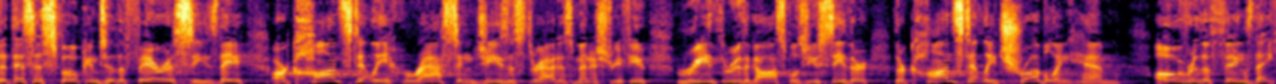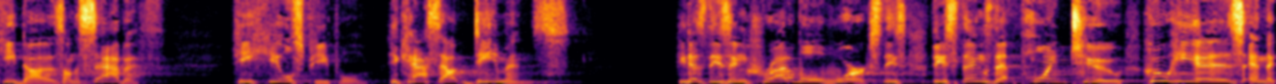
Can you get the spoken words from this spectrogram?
that this is spoken to the Pharisees. They are constantly harassing Jesus throughout his ministry. If you read through the Gospels, you see they're, they're constantly troubling him over the things that he does on the Sabbath. He heals people, he casts out demons. He does these incredible works, these, these things that point to who he is and the,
